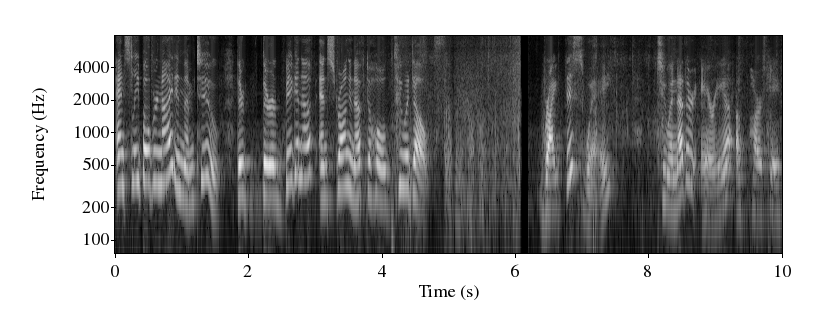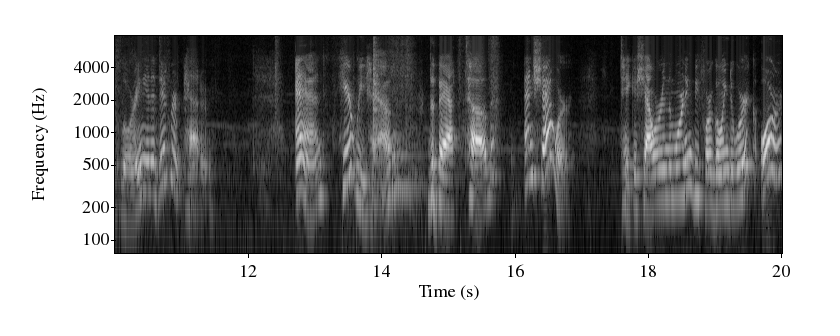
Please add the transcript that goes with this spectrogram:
and sleep overnight in them too. They're, they're big enough and strong enough to hold two adults. Right this way to another area of parquet flooring in a different pattern. And here we have the bathtub and shower take a shower in the morning before going to work, or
